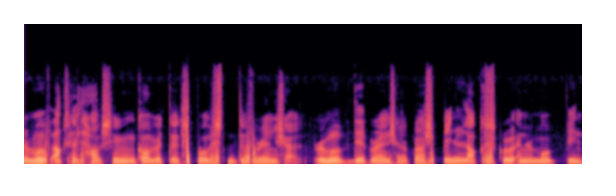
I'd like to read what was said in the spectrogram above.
Remove axle housing cover to expose differential. Remove differential cross-pin lock screw and remove pin.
